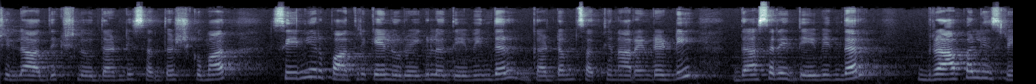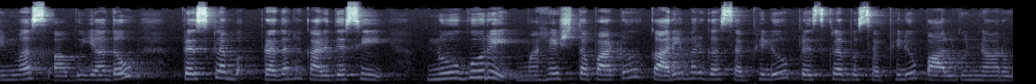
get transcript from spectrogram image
జిల్లా అధ్యక్షులు దండి సంతోష్ కుమార్ సీనియర్ పాత్రికేయులు రేగుల దేవీందర్ గడ్డం సత్యనారాయణ రెడ్డి దాసరి దేవీందర్ బ్రాపల్లి శ్రీనివాస్ బాబు యాదవ్ ప్రెస్ క్లబ్ ప్రధాన కార్యదర్శి నూగూరి మహేష్తో పాటు కార్యవర్గ సభ్యులు ప్రెస్ క్లబ్ సభ్యులు పాల్గొన్నారు.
